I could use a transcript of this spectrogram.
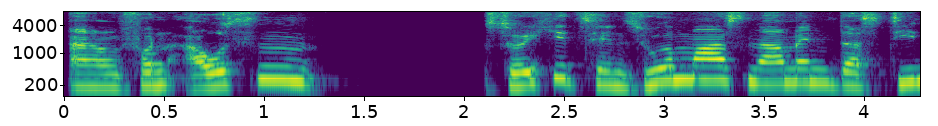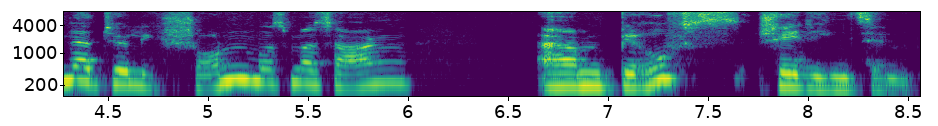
äh, von außen solche Zensurmaßnahmen, dass die natürlich schon, muss man sagen, ähm, berufsschädigend sind.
